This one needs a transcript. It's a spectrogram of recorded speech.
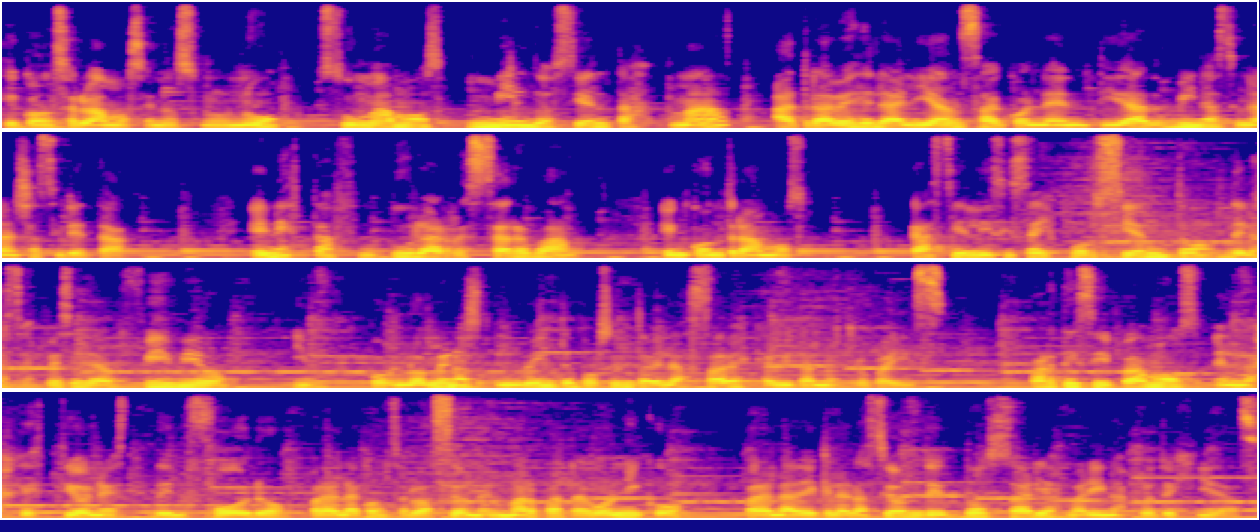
que conservamos en Osununú, sumamos 1.200 más a través de la alianza con la entidad binacional Yacyretá. En esta futura reserva encontramos casi el 16% de las especies de anfibio y por lo menos el 20% de las aves que habitan nuestro país. Participamos en las gestiones del Foro para la Conservación del Mar Patagónico para la declaración de dos áreas marinas protegidas.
